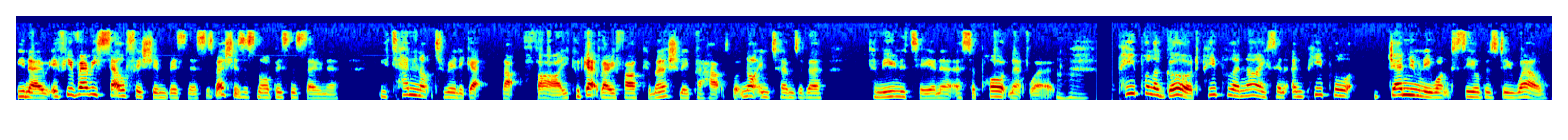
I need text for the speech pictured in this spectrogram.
You know, if you're very selfish in business, especially as a small business owner, you tend not to really get that far. You could get very far commercially, perhaps, but not in terms of a community and a, a support network. Mm-hmm. People are good, people are nice, and, and people genuinely want to see others do well.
